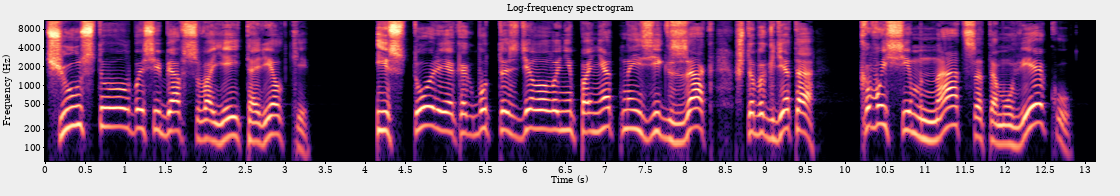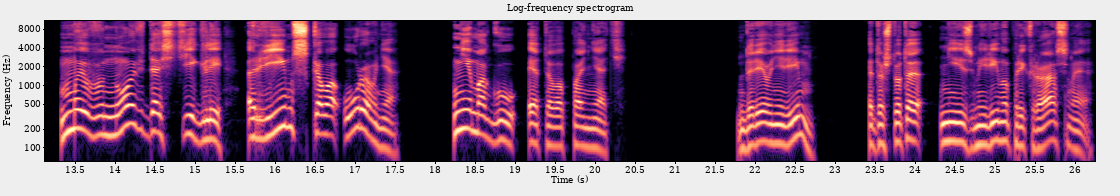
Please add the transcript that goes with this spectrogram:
чувствовал бы себя в своей тарелке. История как будто сделала непонятный зигзаг, чтобы где-то к XVIII веку мы вновь достигли римского уровня. Не могу этого понять. Древний Рим — это что-то неизмеримо прекрасное,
